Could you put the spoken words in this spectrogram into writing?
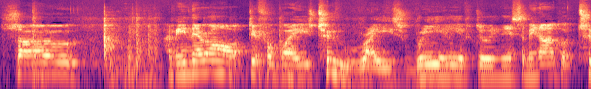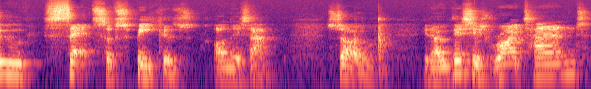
So, I mean, there are different ways, two ways really of doing this. I mean, I've got two sets of speakers on this amp. So, you know, this is right hand,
